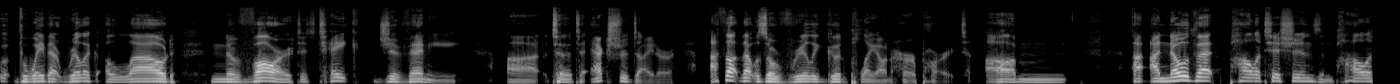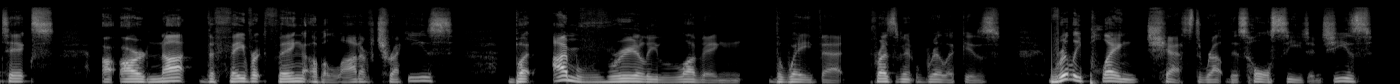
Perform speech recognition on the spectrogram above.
uh, the way that Rillak allowed Ni'Var to take J'Vini uh, to, to extradite her, I thought that was a really good play on her part. Um, I, I know that politicians and politics are, are not the favorite thing of a lot of Trekkies, but I'm really loving the way that President Rillak is really playing chess throughout this whole season. She's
